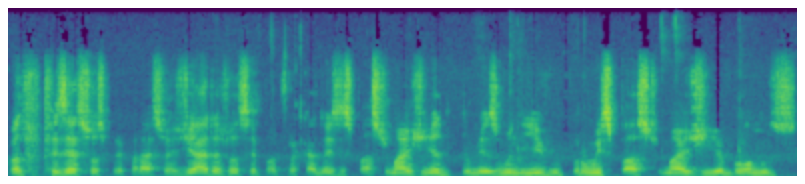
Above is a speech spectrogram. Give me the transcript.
quando fizer suas preparações diárias, você pode trocar dois espaços de magia do mesmo nível por um espaço de magia bônus.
